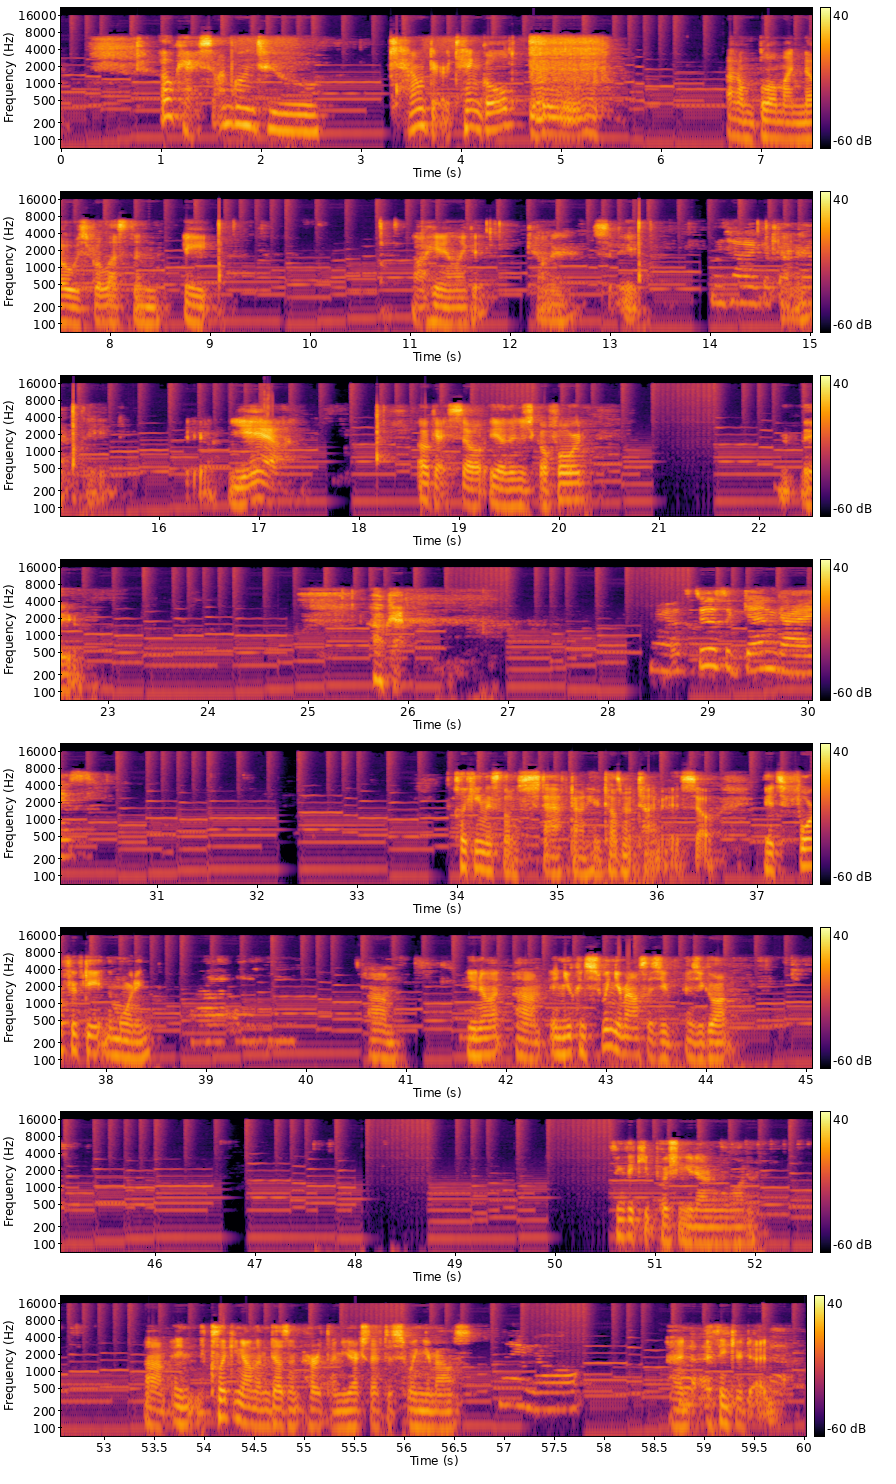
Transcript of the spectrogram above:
Okay, so I'm going to counter 10 gold. I don't blow my nose for less than 8. Oh, he didn't like it. Counter, so 8. And how do I get back up? 8. There you go. Yeah! Okay, so, yeah, then just go forward. There you go. Okay. Alright, let's do this again, guys. clicking this little staff down here tells me what time it is. So it's 4:58 in the morning. Wow, Um, you know what? Um, and you can swing your mouse as you as you go up. I think they keep pushing you down in the water. Um, and clicking on them doesn't hurt them. You actually have to swing your mouse. I know. And But I think you're dead. that.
